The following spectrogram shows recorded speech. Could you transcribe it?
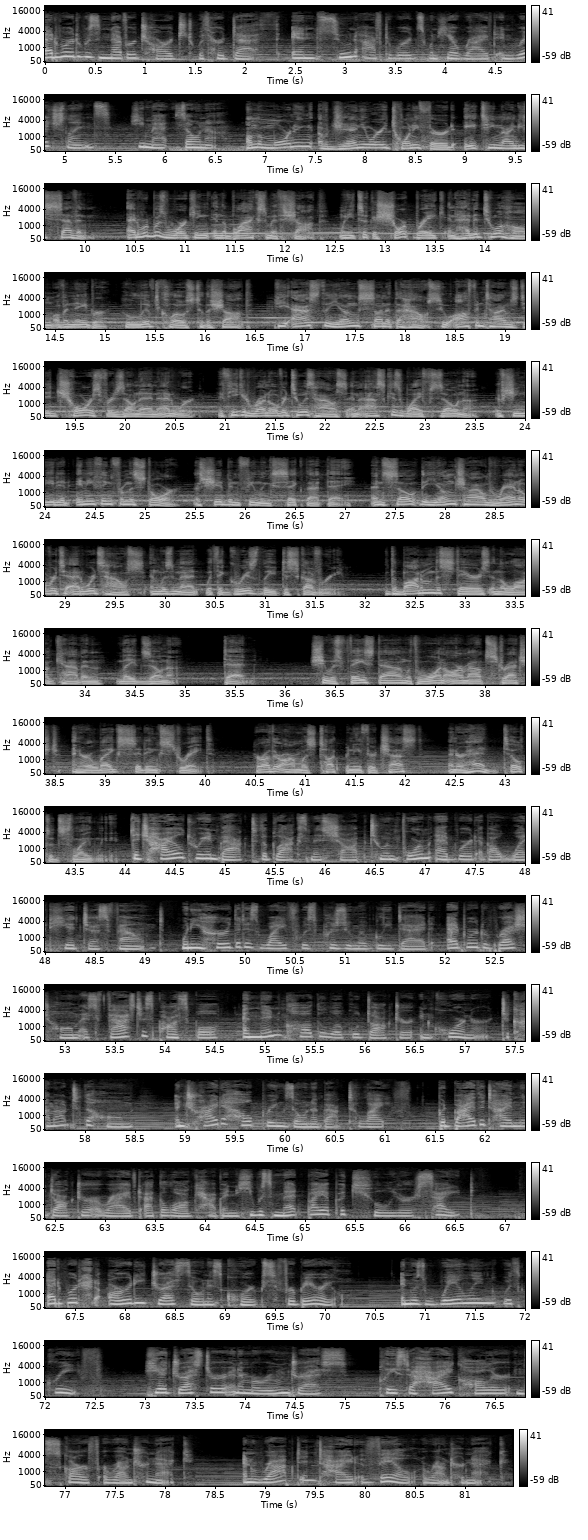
Edward was never charged with her death, and soon afterwards, when he arrived in Richlands, he met Zona. On the morning of January 23, 1897, Edward was working in the blacksmith shop when he took a short break and headed to a home of a neighbor who lived close to the shop. He asked the young son at the house, who oftentimes did chores for Zona and Edward, if he could run over to his house and ask his wife Zona if she needed anything from the store, as she had been feeling sick that day. And so the young child ran over to Edward's house and was met with a grisly discovery. At the bottom of the stairs in the log cabin laid Zona, dead. She was face down with one arm outstretched and her legs sitting straight. Her other arm was tucked beneath her chest, and her head tilted slightly. The child ran back to the blacksmith shop to inform Edward about what he had just found. When he heard that his wife was presumably dead, Edward rushed home as fast as possible and then called the local doctor and coroner to come out to the home and try to help bring Zona back to life. But by the time the doctor arrived at the log cabin, he was met by a peculiar sight. Edward had already dressed Zona's corpse for burial and was wailing with grief. He had dressed her in a maroon dress, placed a high collar and scarf around her neck, and wrapped and tied a veil around her neck,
